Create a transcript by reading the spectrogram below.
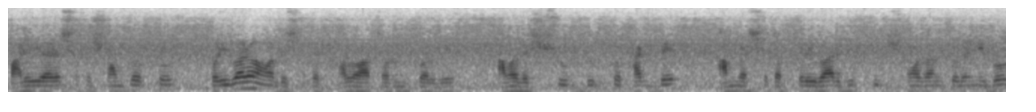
পরিবারের সাথে সম্পর্ক, পরিবারও আমাদের সাথে ভালো আচরণ করবে। আমাদের সুখ দুঃখ থাকবে। আমরা সেটা পরিবার ভিত্তিক সমাধান করে নিব।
